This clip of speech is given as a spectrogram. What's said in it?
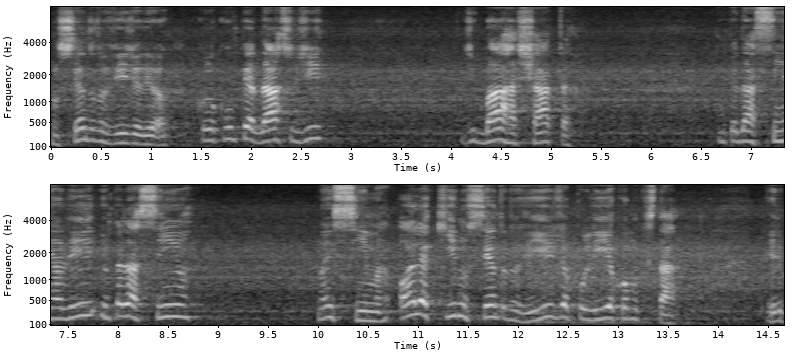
no centro do vídeo ali, ó, colocou um pedaço de de barra chata. Um pedacinho ali e um pedacinho lá em cima. Olha aqui no centro do vídeo a polia como que está. Ele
